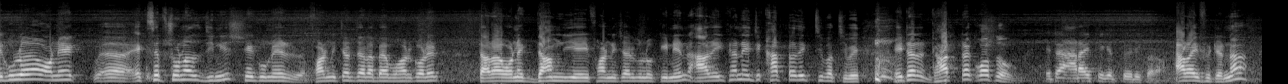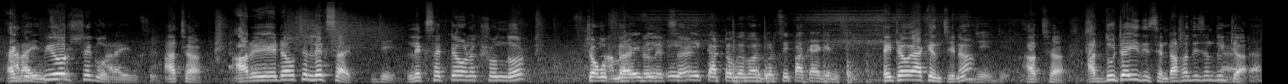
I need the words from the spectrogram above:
এগুলো অনেক এক্সেপশনাল জিনিস। সেগুনের ফার্নিচার যারা ব্যবহার করেন তারা অনেক দাম দিয়ে এই ফার্নিচারগুলো কিনেন। আর এইখানে যে খাটটা দেখতে পাচ্ছি ভাই এটার ঘাটটা কত? এটা আড়াই থেকে তৈরি করা আড়াই ফিটের না? একদম পিওর সেগুন? আড়াই ইঞ্চি। আচ্ছা আর এটা হচ্ছে লেগ সাইড জি। লেগ সাইডটা অনেক সুন্দর চমৎকার একটা লেগ সাইড এই কাঠটা ব্যবহার করছি পাকা এক ইঞ্চি এটাও এক ইঞ্চি না? জি জি। আচ্ছা আর দুইটাই দিছেন? ডাসা দিছেন দুইটা? হ্যাঁ,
